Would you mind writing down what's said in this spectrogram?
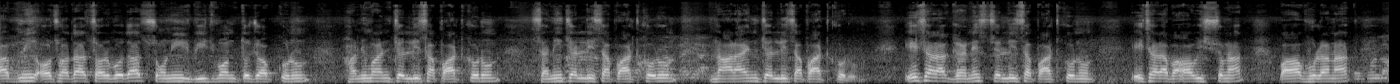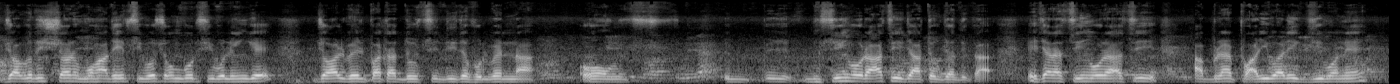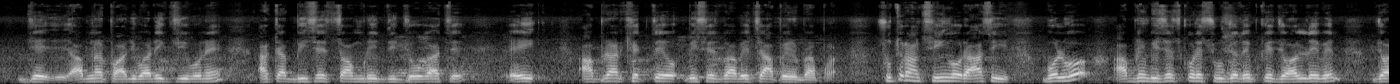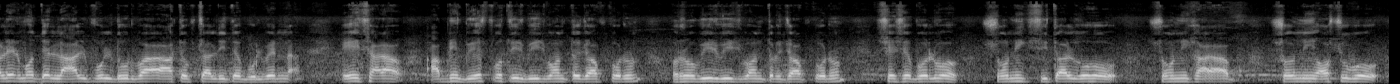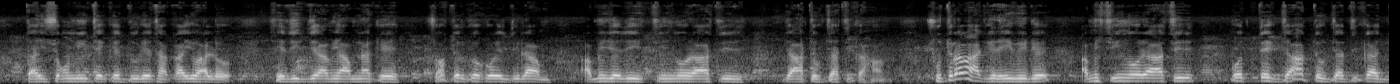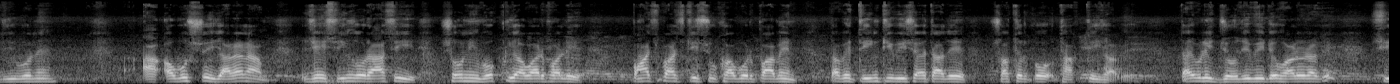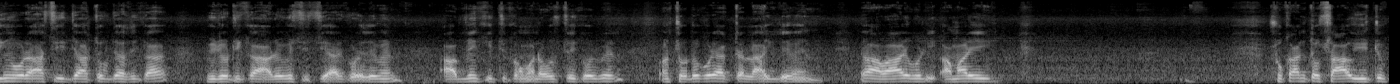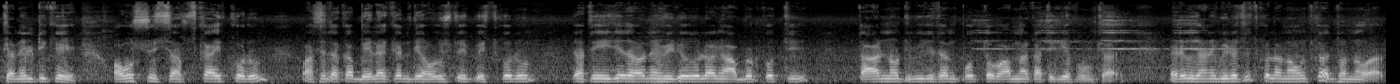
আপনি সদা সর্বদা শনির বীজ মন্ত্র জপ করুন, হনুমান চল্লিশা পাঠ করুন, শনি চল্লিশা পাঠ করুন, নারায়ণ চল্লিশা পাঠ করুন। এছাড়া গণেশ চল্লিশা পাঠ করুন। এছাড়া বাবা বিশ্বনাথ, বাবা ভোলানাথ, জগদীশ্বর মহাদেব শিবশম্ভুর শিবলিঙ্গে, জল বেলপাতা দুঃসি দিতে ভুলবেন না। ও সিংহ রাশি জাতক জাতিকা। এছাড়া সিংহ রাশি আপনার পারিবারিক জীবনে যে, আপনার পারিবারিক জীবনে একটা বিশেষ সমৃদ্ধি যোগ আছে। এই আপনার ক্ষেত্রে বিশেষভাবে চাপের ব্যাপার। সুতরাং সিংহ রাশি, বলব আপনি বিশেষ করে সূর্যদেবকে জল দেবেন। জলের মধ্যে লাল ফুল, দূর্বা, আতপ চাল দিতে ভুলবেন না। এছাড়াও আপনি বৃহস্পতির বীজ মন্ত্র জপ করুন, রবির বীজ মন্ত্র জপ করুন। শেষে বলব, শনি শীতল গ্রহ, শনি খারাপ, শনি অশুভ, তাই শনি থেকে দূরে থাকাই ভালো। সেদিক দিয়ে আমি আপনাকে সতর্ক করে দিলাম। আপনি যদি সিংহ রাশির জাতক জাতিকা হন। সুতরাং আজকের এই ভিডিও আমি সিংহ রাশির প্রত্যেক জাতক জাতিকার জীবনে। অবশ্যই জানালাম যে সিংহ রাশি শনি বক্রি হওয়ার ফলে পাঁচ পাঁচটি সুখবর পাবেন, তবে তিনটি বিষয়ে তাদের সতর্ক থাকতেই হবে। তাই বলি, যদি ভিডিও ভালো লাগে, সিংহ রাশি জাতক জাতিকা ভিডিওটিকে আরও বেশি শেয়ার করে দেবেন। আপনি কিছু কমান অবশ্যই করবেন ছোটো করে একটা লাইক দেবেন। আবার বলি, আমার এই সুকান্ত সাউ ইউটিউব চ্যানেলটিকে অবশ্যই সাবস্ক্রাইব করুন, পাশে থাকা বেল আইকনটি অবশ্যই প্রেস করুন, যাতে এই যে ধরনের ভিডিওগুলো আমি আপলোড করছি, তার নোটিফিকেশান প্রত্যেক আপনার কাছে গিয়ে পৌঁছায়। এটা জানি ভিডিও করলাম, নমস্কার, ধন্যবাদ।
